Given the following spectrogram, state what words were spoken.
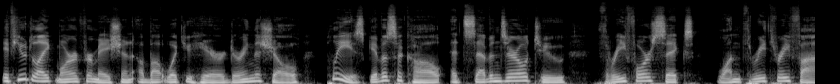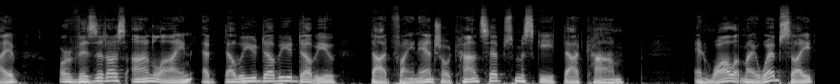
If you'd like more information about what you hear during the show, please give us a call at 702 346 1335 or visit us online at www.financialconceptsmesquite.com. And while at my website,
